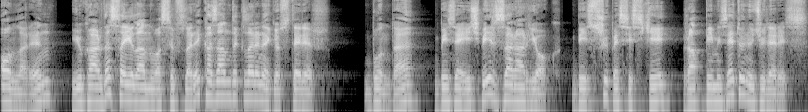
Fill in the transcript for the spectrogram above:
onların yukarıda sayılan vasıfları kazandıklarını gösterir. Bunda bize hiçbir zarar yok. Biz şüphesiz ki Rabbimize dönücüleriz.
